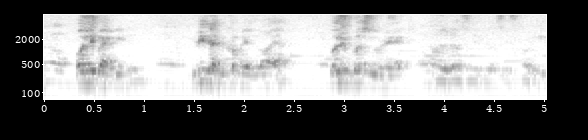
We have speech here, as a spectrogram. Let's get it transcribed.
No. only by reading. Mm, Read and become a lawyer only because you read. Mm. No, it doesn't. It doesn't. It's not real.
